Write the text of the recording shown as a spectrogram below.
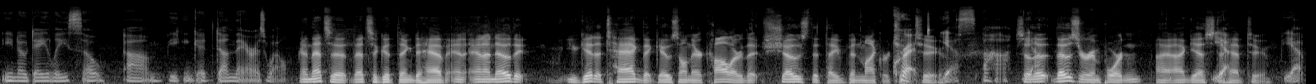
you know, daily, so um, you can get done there as well. And that's a that's a good thing to have. And and I know that you get a tag that goes on their collar that shows that they've been microchipped Correct. too. Yes. Uh huh. So th- those are important, I, I guess, to Yeah. have too. Yep.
